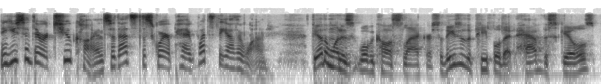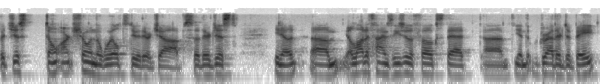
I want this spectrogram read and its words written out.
Now, you said there are two kinds, so that's the square peg. What's the other one? The other one is what we call a slacker. So these are the people that have the skills, but just don't aren't showing the will to do their job. So they're just, you know, um, a lot of times these are the folks that, um, you know, that would rather debate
